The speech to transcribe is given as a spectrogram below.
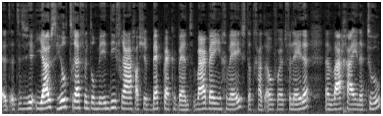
het, het is ju- juist heel treffend om in die vraag, als je backpacker bent, waar ben je geweest? Dat gaat over het verleden. En waar ga je naartoe?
